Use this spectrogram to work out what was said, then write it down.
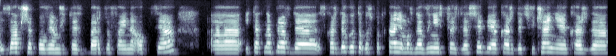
zawsze powiem, że to jest bardzo fajna opcja. E, I tak naprawdę z każdego tego spotkania można wynieść coś dla siebie, każde ćwiczenie, każda,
